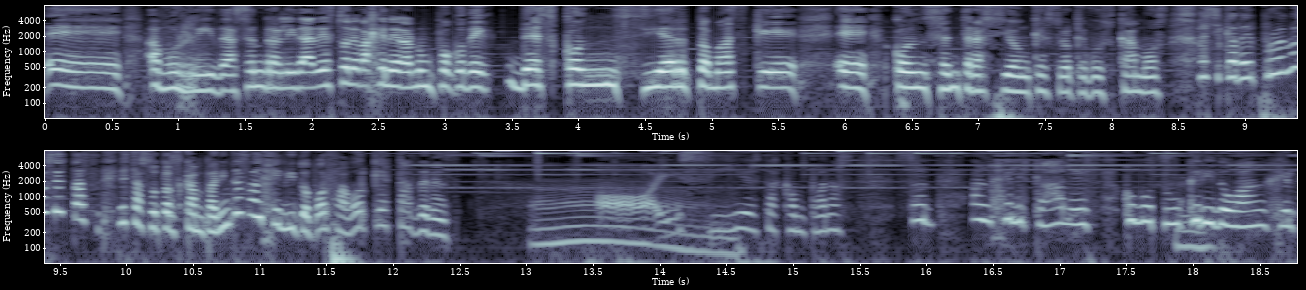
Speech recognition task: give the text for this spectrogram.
eh, aburridas. En realidad esto le va a generar un poco de desconcierto más que eh, concentración, que es lo que buscamos. Así que a ver, probemos estas, estas otras campanitas, Angelito, por favor, que estas deben... Ah. Ay, sí, estas campanas son angelicales, como tú, querido ángel.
